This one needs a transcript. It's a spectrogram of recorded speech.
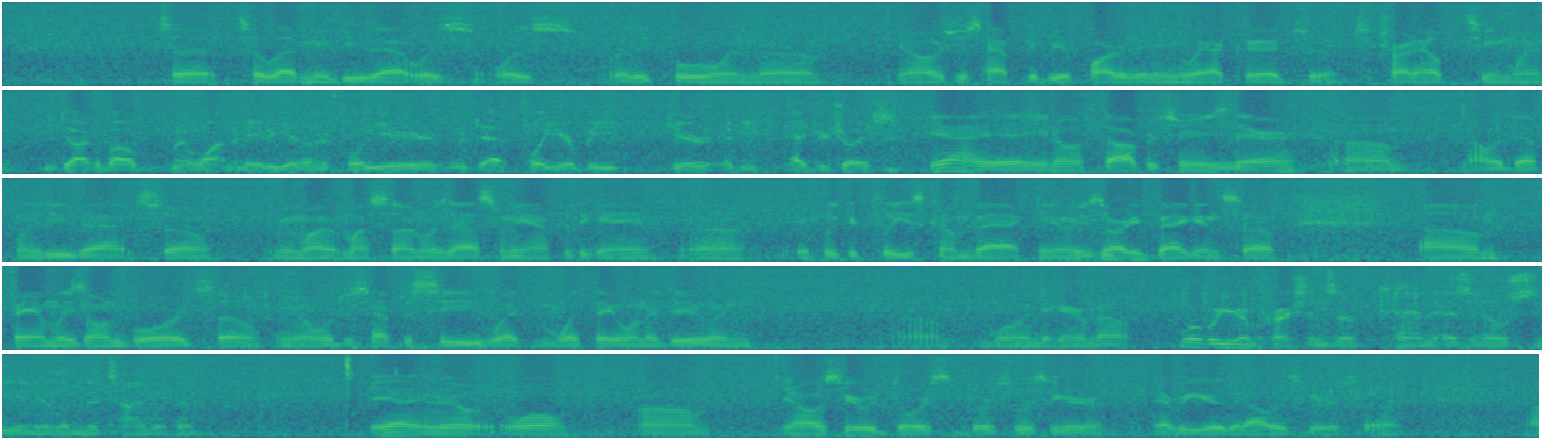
to to let me do that was was really cool, and uh, you know, I was just happy to be a part of it any way I could to, to try to help the team win. You talk about wanting to maybe get another full year. Would that full year be here if you had your choice? Yeah, you know, if the opportunity's there, um, I would definitely do that. So, I mean, my, my son was asking me after the game uh, if we could please come back. You know, he's already begging, so um, family's on board. So, you know, we'll just have to see what, what they want to do and um, I'm willing to hear him out. What were your impressions of Ken as an OC in your limited time with him? Yeah, you know, well, um, you know, I was here with Dorsey. Dorsey was here every year that I was here, so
